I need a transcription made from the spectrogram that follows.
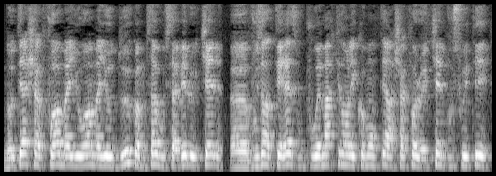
Notez à chaque fois maillot 1, maillot 2, comme ça vous savez lequel euh, vous intéresse. Vous pourrez marquer dans les commentaires à chaque fois lequel vous souhaitez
